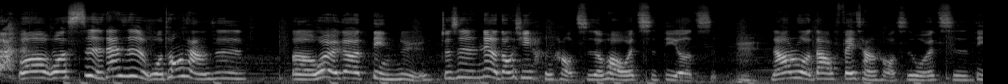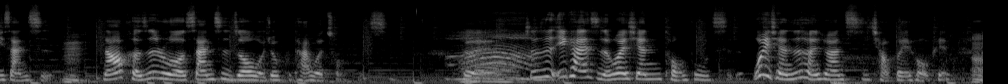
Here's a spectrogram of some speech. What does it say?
我我是，但是我通常是，呃，我有一个定律，就是那个东西很好吃的话，我会吃第二次。嗯。然后如果到非常好吃，我会吃第三次。嗯。然后可是如果三次之后，我就不太会重复吃。对，就是一开始会先同步吃。我以前是很喜欢吃巧克力厚片，嗯，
